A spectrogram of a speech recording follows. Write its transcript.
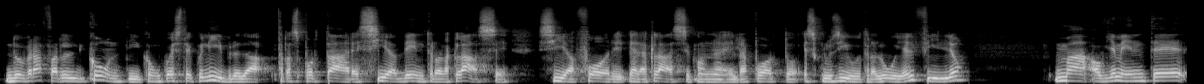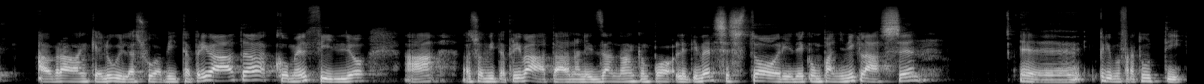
dovrà fare i conti con questo equilibrio da trasportare sia dentro la classe sia fuori dalla classe con il rapporto esclusivo tra lui e il figlio, ma ovviamente avrà anche lui la sua vita privata, come il figlio ha la sua vita privata, analizzando anche un po' le diverse storie dei compagni di classe, eh, primo fra tutti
